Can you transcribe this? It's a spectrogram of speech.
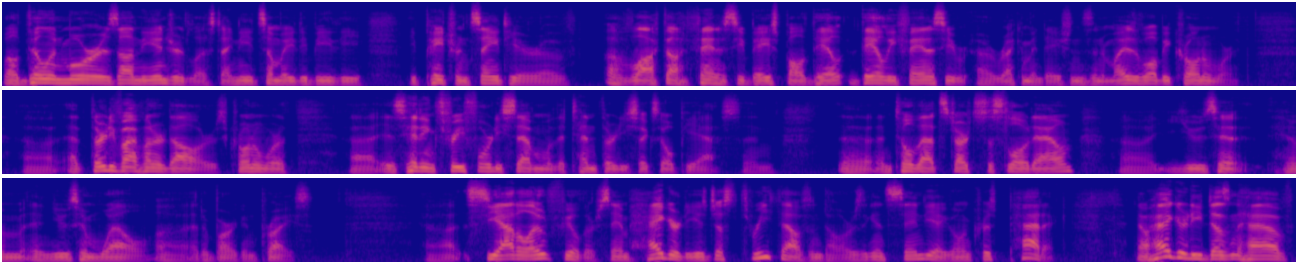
well, Dylan Moore is on the injured list. I need somebody to be the, the patron saint here of of Locked On Fantasy Baseball daily, daily fantasy uh, recommendations, and it might as well be Cronenworth. Uh, at thirty five hundred dollars, Cronenworth uh, is hitting three forty seven with a ten thirty six OPS, and uh, until that starts to slow down, uh, use him and use him well at a bargain price. Uh, Seattle outfielder Sam Haggerty is just $3,000 against San Diego and Chris Paddack. Now, Haggerty doesn't have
